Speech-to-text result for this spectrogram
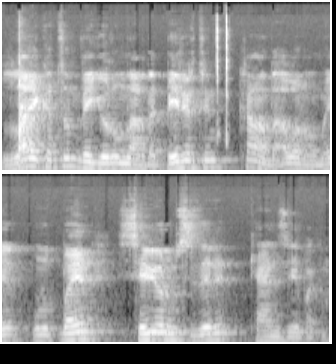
like atın ve yorumlarda belirtin. Kanala abone olmayı unutmayın. Seviyorum sizleri. Kendinize iyi bakın.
